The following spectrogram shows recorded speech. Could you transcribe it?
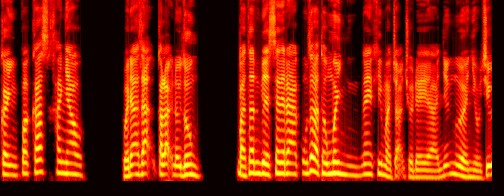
kênh podcast khác nhau với đa dạng các loại nội dung. Bản thân Vietcetera cũng rất là thông minh ngay khi mà chọn chủ đề à, những người nhiều chữ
